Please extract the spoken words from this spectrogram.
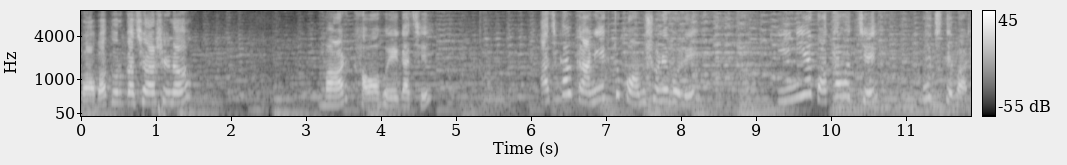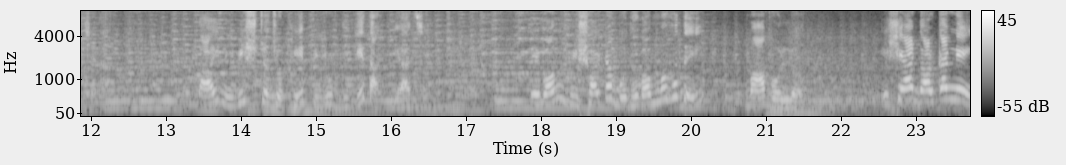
বাবা তোর কাছে আসে না? মার খাওয়া হয়ে গেছে। আজকাল কানে একটু কম শোনে বলে কি নিয়ে কথা হচ্ছে? বুঝতে পারছে না। তাই নিবিষ্ট চোখে পিলুর দিকে তাকিয়ে আছে। এবং বিষয়টা বোধগম্য হতেই মা বলল, এসে আর দরকার নেই।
